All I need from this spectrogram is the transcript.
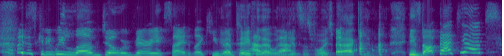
I'm just kidding. We love Joe. We're very excited. Like you, you got to pay for that when back. he gets his voice back. You know, he's not back yet.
